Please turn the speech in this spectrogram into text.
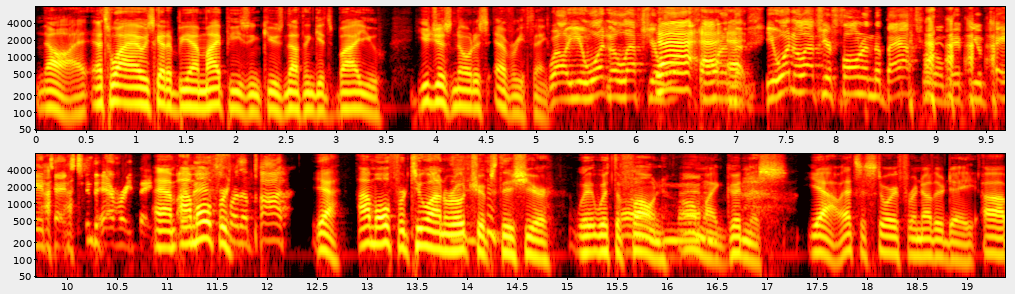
No, I, that's why I always got to be on my p's and q's. Nothing gets by you. You just notice everything. Well, you wouldn't have left your Ah, phone. ah, in the, you wouldn't have left your phone in the bathroom if you pay attention to everything. Um, I'm all for- the pot. Yeah, I'm 0 for 2 on road trips this year with, with the Oh, phone. Oh, my goodness. Yeah, that's a story for another day. Uh,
